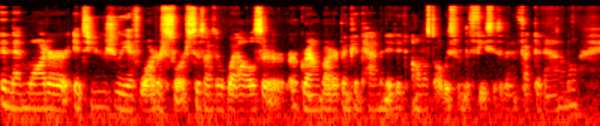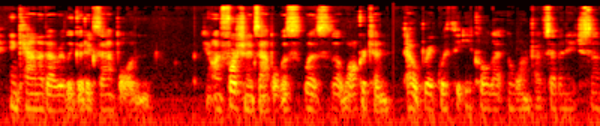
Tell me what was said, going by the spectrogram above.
And then water it's usually if water sources either wells or, or groundwater have been contaminated almost always from the feces of an infected animal. In canada a really good example and you know, unfortunate example was was the walkerton outbreak with the e. coli 157h7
